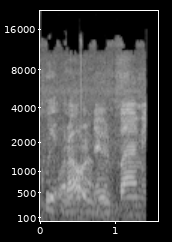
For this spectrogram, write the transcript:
What I ought to do is buy me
